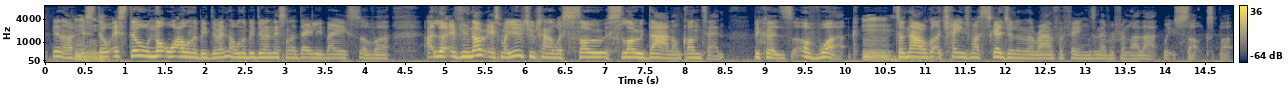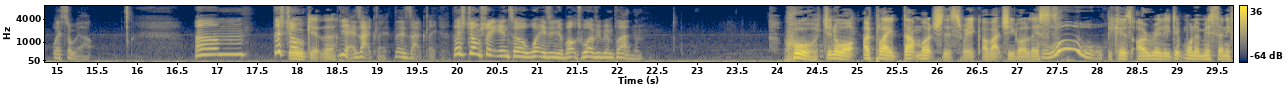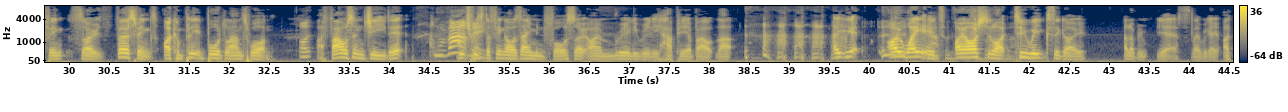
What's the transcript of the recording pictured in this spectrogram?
you know, Hmm. it's still it's still not what I want to be doing. I want to be doing this on a daily basis. Of uh, uh, look, if you notice, my YouTube channel was so slowed down on content because of work. Hmm. So now I've got to change my scheduling around for things and everything like that, which sucks. But we'll sort it out. Um, let's jump. We'll get there. Yeah, exactly, exactly. Let's jump straight into what is in your box. What have you been playing? Then? Whew, do you know what? I played that much this week. I've actually got a list Ooh, because I really didn't want to miss anything. So first things, I completed Borderlands One. Oh. I thousand G'd it, without which me. was the thing I was aiming for. So I am really, really happy about that. Uh, yeah, I waited. I asked you like two weeks ago, and I've been yes. There we go. I,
